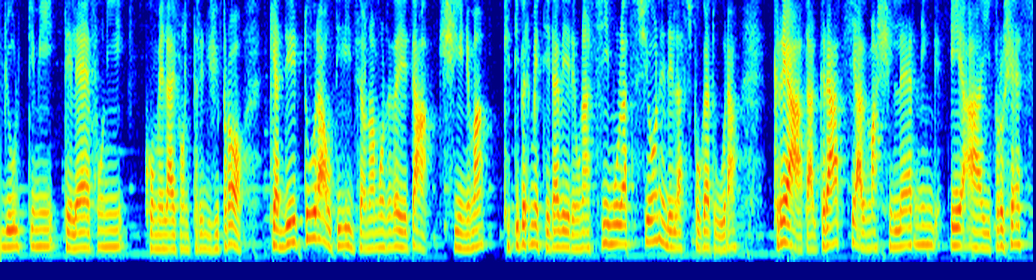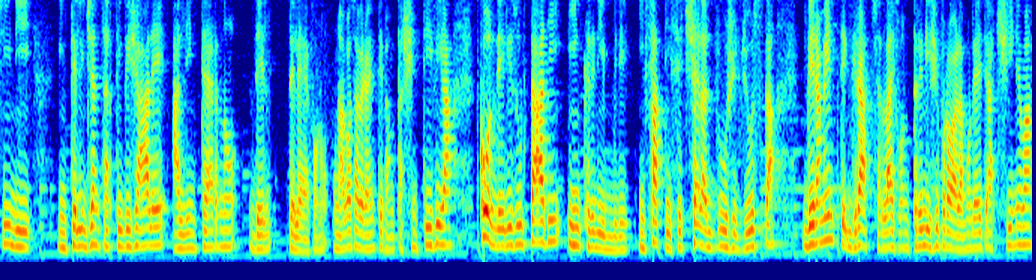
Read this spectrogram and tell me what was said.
gli ultimi telefoni come l'iPhone 13 Pro che addirittura utilizza una modalità cinema che ti permette di avere una simulazione della sfogatura creata grazie al machine learning e ai processi di intelligenza artificiale all'interno del telefono, una cosa veramente fantascientifica con dei risultati incredibili. Infatti, se c'è la luce giusta, veramente grazie all'iPhone 13 Pro e alla modalità cinema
